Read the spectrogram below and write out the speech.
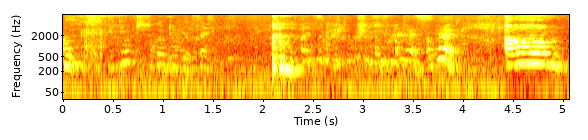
You have to go do your thing. Okay. Okay. Um.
